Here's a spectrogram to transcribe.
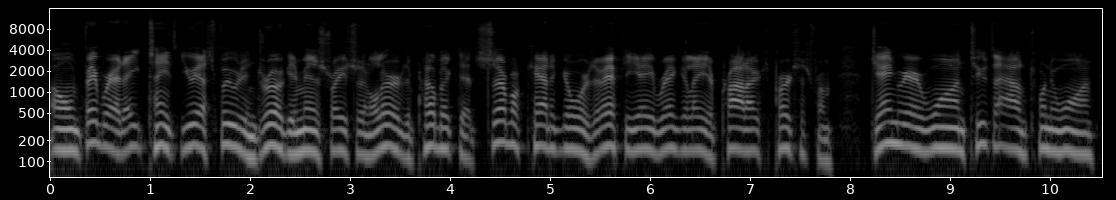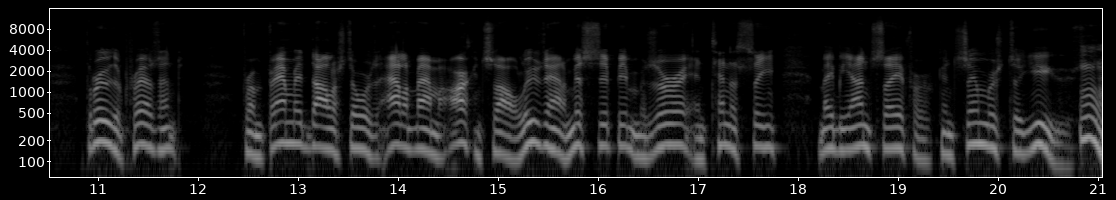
On February 18th, U.S. Food and Drug Administration alerted the public that several categories of FDA regulated products purchased from January 1, 2021 through the present from family dollar stores in Alabama, Arkansas, Louisiana, Mississippi, Missouri, and Tennessee may be unsafe for consumers to use. Hmm.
